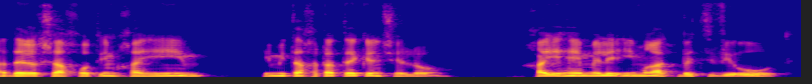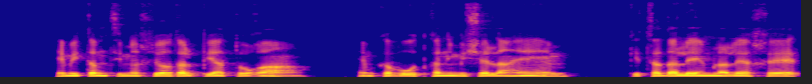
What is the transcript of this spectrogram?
הדרך שהחוטאים חיים היא מתחת לתקן שלו. חייהם מלאים רק בצביעות. הם מתאמצים לחיות על פי התורה. הם קבעו תקנים משלהם, כיצד עליהם ללכת,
